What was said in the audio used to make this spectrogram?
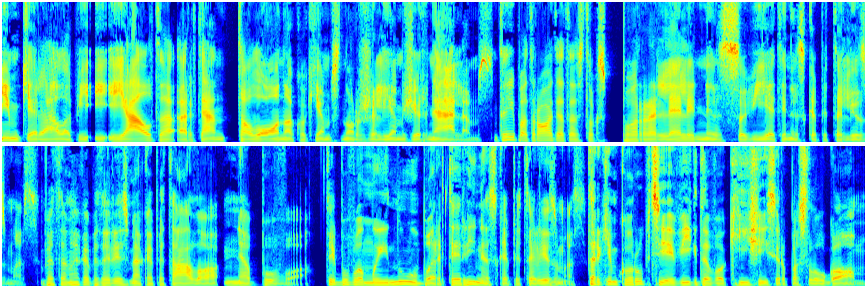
im kelialapį į Jaltą ar ten taloną kokiems nors žaliems žirneliams. Taip atrodė tas toks paralelinis sovietinis kapitalizmas. Bet tame kapitalizme kapitalo nebuvo. Tai buvo mainų barterinis kapitalizmas. Tarkim, korupcija vykdavo kyšiais ir paslaugom.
